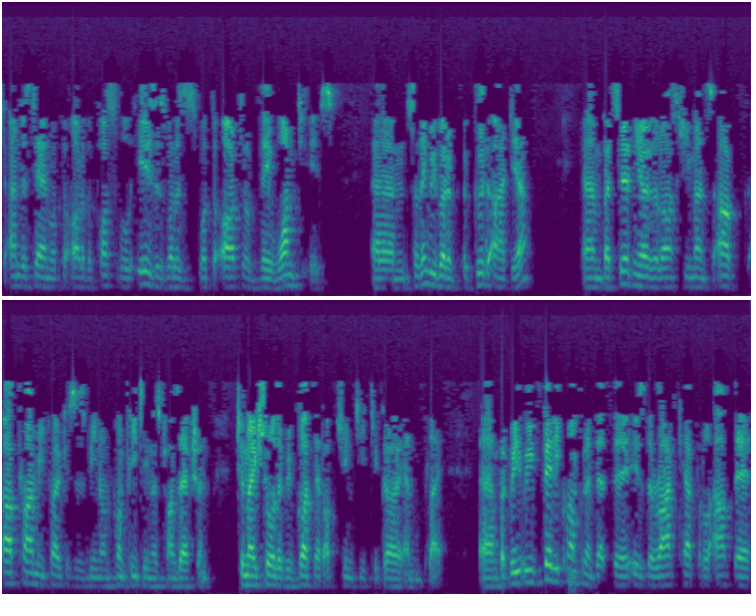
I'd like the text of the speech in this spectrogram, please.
to understand what the art of the possible is, as well as what the art of their want is. Um, so I think we've got a good idea. Certainly over the last few months, our our primary focus has been on completing this transaction to make sure that we've got that opportunity to go and play. Um but we're fairly confident that there is the right capital out there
